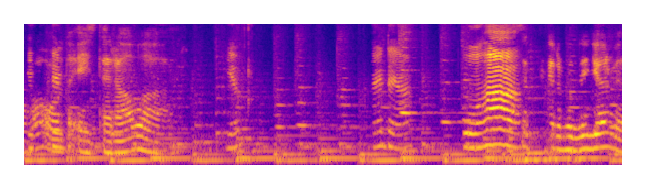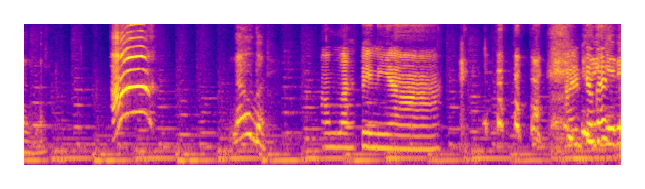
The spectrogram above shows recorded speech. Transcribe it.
Ama orada ejderha var. Yok. Nerede ya? Oha! Kırmızı görmedim. Ne oldu? Allah beni ya. Arkadaşlar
